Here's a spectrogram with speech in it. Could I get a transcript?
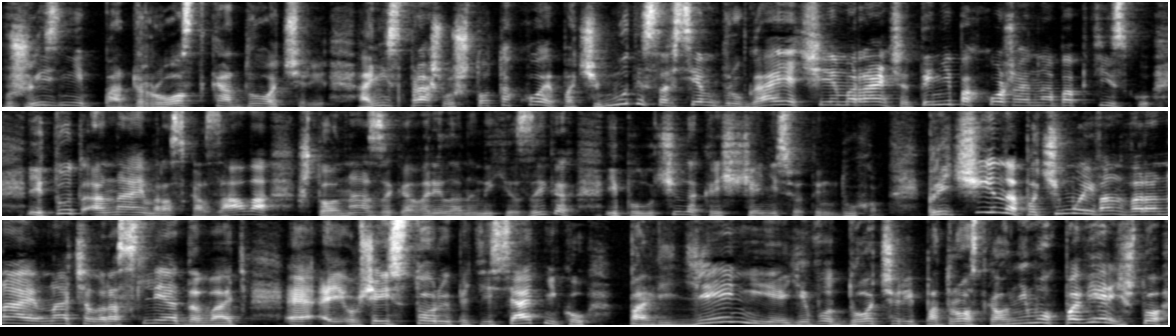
в жизни подростка дочери. Они спрашивают, что такое, почему ты совсем другая, чем раньше, ты не похожа на баптистку. И тут она им рассказала, что она заговорила на иных языках и получила крещение крещении Святым Духом. Причина, почему Иван Воронаев начал расследовать э, э, вообще историю пятидесятников, поведение его дочери-подростка. Он не мог поверить, что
